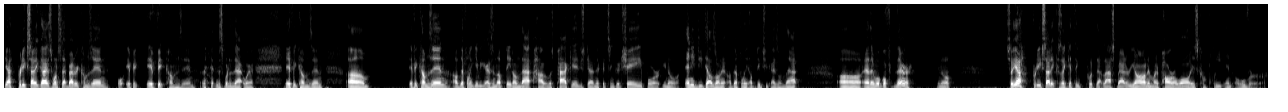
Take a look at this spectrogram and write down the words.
yeah, pretty excited, guys. Once that battery comes in, or if it if it comes in, let's put it that way, if it comes in, um, if it comes in, I'll definitely give you guys an update on that, how it was packaged, and if it's in good shape, or you know any details on it. I'll definitely update you guys on that, uh, and then we'll go from there. You know. So yeah, pretty excited because I get to put that last battery on, and my power wall is complete and over.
